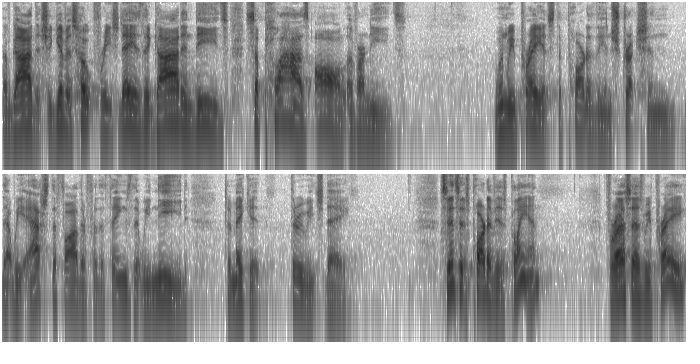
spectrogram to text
of God that should give us hope for each day is that God indeed supplies all of our needs. When we pray, it's the part of the instruction that we ask the Father for the things that we need to make it through each day. Since it's part of His plan for us as we pray,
